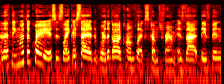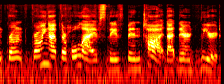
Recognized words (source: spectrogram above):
And the thing with Aquarius is, like I said, where the God complex comes from is that they've been grown, growing up their whole lives, they've been taught that they're weird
